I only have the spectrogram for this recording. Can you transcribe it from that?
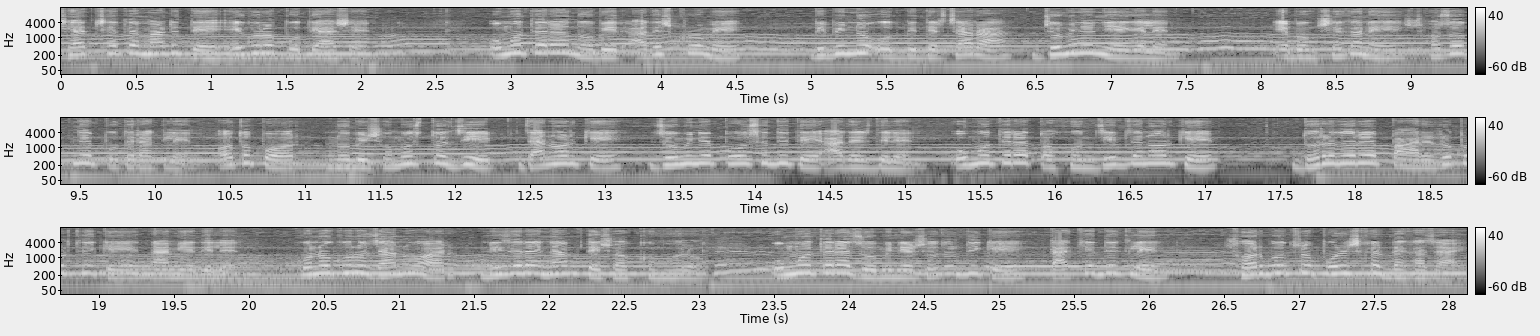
স্যাঁতস্যাঁতে মাটিতে এগুলো পুঁতে আসেন উমতেরা নবীর আদেশক্রমে বিভিন্ন উদ্ভিদের চারা জমিনে নিয়ে গেলেন এবং সেখানে সযত্নে পুঁতে রাখলেন। অতপর নবী সমস্ত জীব জানোয়ারকে জমিনে পৌঁছে দিতে আদেশ দিলেন। উমতেরা তখন জীব জানোয়ারকে ধরে ধরে পাহাড়ের উপর থেকে নামিয়ে দিলেন। কোনো কোনো জানোয়ার নিজেরাই নামতে সক্ষম হলো। উম্মতেরা জমিনের চতুর্দিকে তাকিয়ে দেখলেন সর্বত্র পরিষ্কার দেখা যায়।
